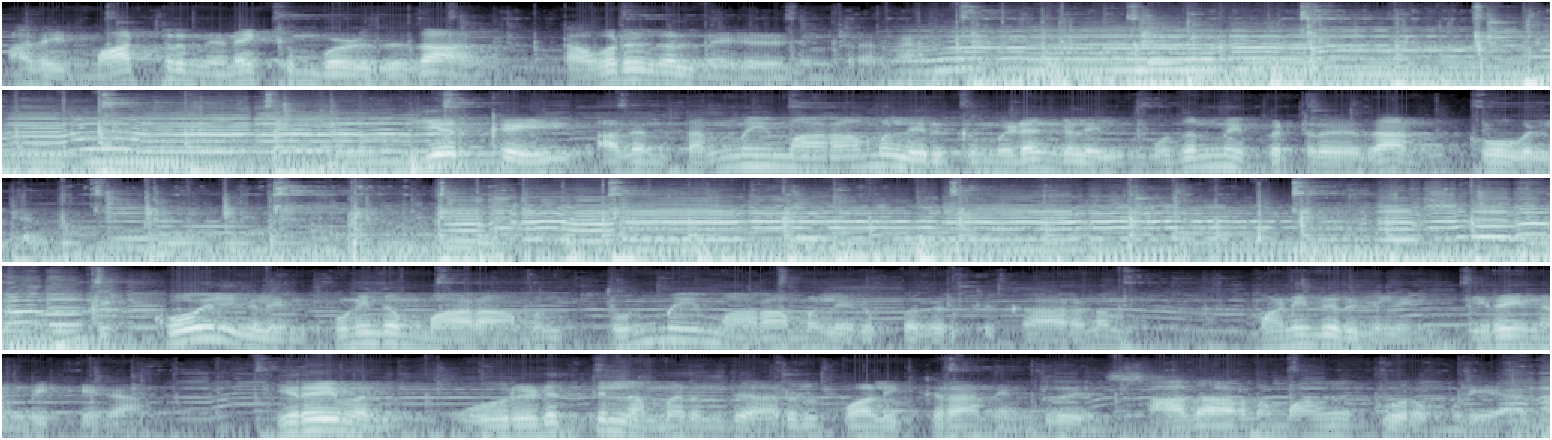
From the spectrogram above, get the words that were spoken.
அதை மாற்ற நினைக்கும் பொழுதுதான் தவறுகள் நிகழ்கின்றன. இயற்கை அதன் தன்மை மாறாமல் இருக்கும் இடங்களில் முதன்மை பெற்றதுதான் கோவில்கள். இக்கோயில்களின் புனிதம் மாறாமல் தொன்மை மாறாமல் இருப்பதற்கு காரணம் மனிதர்களின் இறை நம்பிக்கைதான். இறைவன் ஓரிடத்தில் அமர்ந்து அருள் பாலிக்கிறான் என்று சாதாரணமாக கூற முடியாது.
